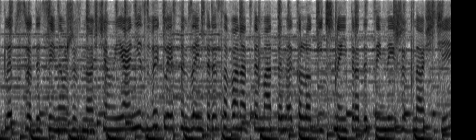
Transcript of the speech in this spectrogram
sklep z tradycyjną żywnością ja niezwykle jestem zainteresowana tematem ekologicznej i tradycyjnej żywności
